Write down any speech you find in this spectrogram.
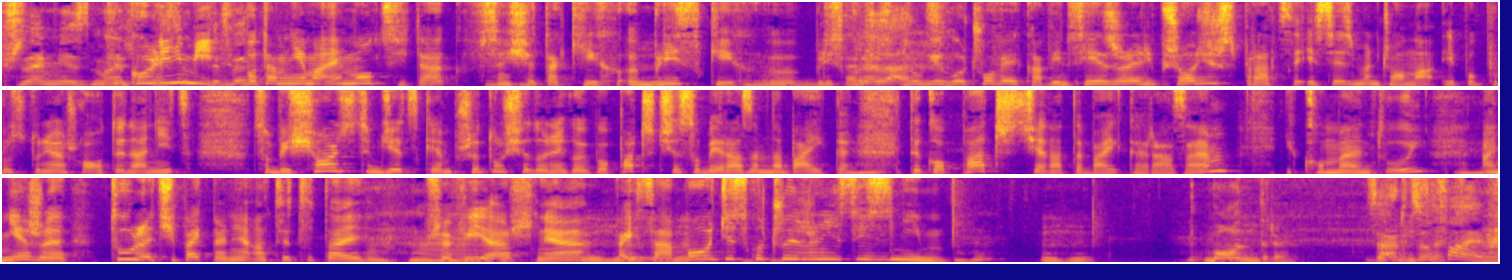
przynajmniej z mojej Tylko limit, bo tam nie ma emocji, tak? W sensie takich e, bliskich, e, bliskości Relacji. drugiego człowieka. Więc jeżeli przychodzisz z pracy, jesteś zmęczona i po prostu nie masz ochoty na nic, sobie siądź z tym dzieckiem, przytul się do niego i popatrzcie sobie razem na bajkę. Tylko patrzcie na tę bajkę razem i komentuj, a nie, że tu leci bajka, nie? A ty tutaj przewijasz, nie? Pajsa, bo dziecko czuje, że nie jesteś z nim. Mądre. Bardzo fajne.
